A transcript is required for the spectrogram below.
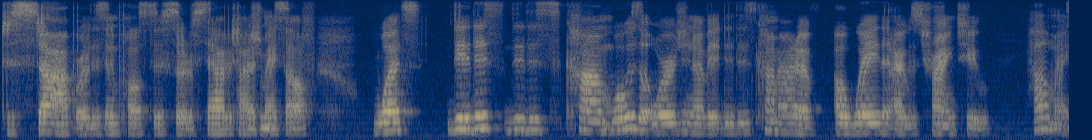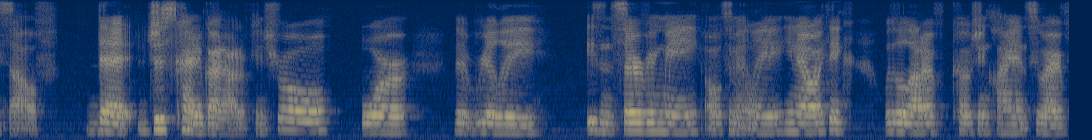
to stop or this impulse to sort of sabotage myself. What's did this did this come what was the origin of it? Did this come out of a way that I was trying to help myself that just kind of got out of control or that really isn't serving me ultimately? You know, I think with a lot of coaching clients who I've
